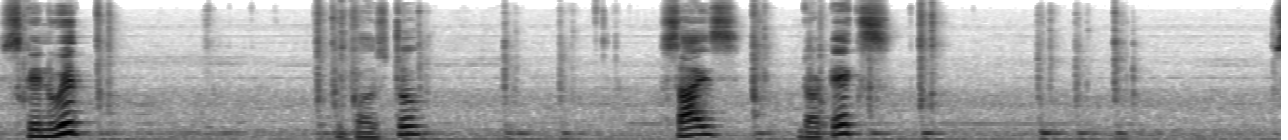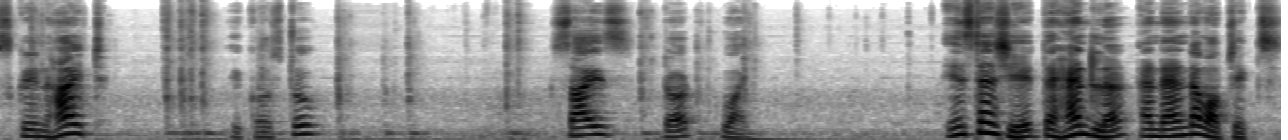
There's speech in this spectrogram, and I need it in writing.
Screen width equals to size dot x screen height equals to size dot y. Instantiate the handler and random objects.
